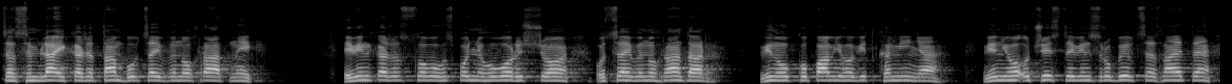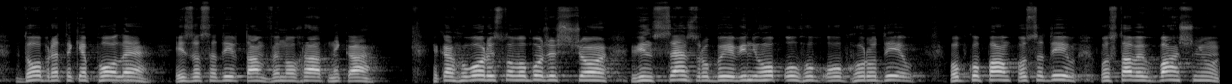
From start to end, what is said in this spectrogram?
ця земля, і каже, там був цей виноградник. І він каже, слово Господнє говорить, що оцей виноградар, він обкопав його від каміння, він його очистив, він зробив це, знаєте, добре таке поле і засадив там виноградника. Яка говорить Слово Боже, що він все зробив, він його обгородив, обкопав, посадив, поставив башню,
